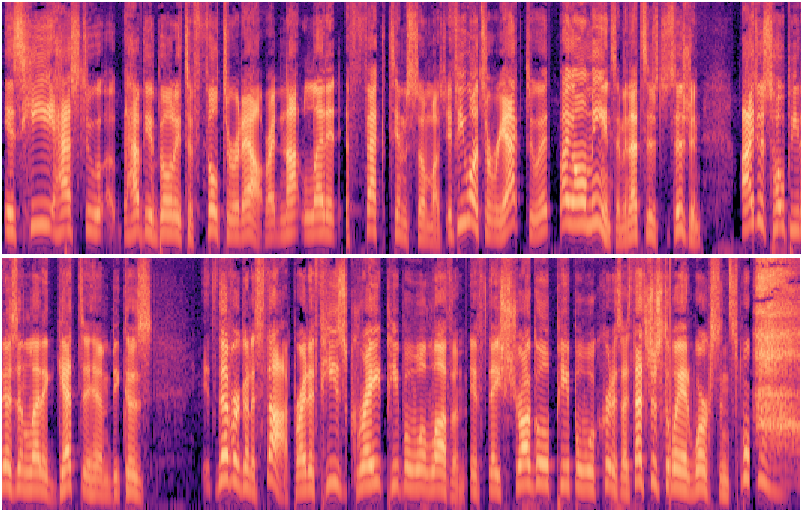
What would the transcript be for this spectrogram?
is he has to uh, have the ability to filter it out, right? Not let it affect him so much. If he wants to react to it, by all means. I mean, that's his decision. I just hope he doesn't let it get to him because it's never going to stop, right? If he's great, people will love him. If they struggle, people will criticize. That's just the way it works in sports.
